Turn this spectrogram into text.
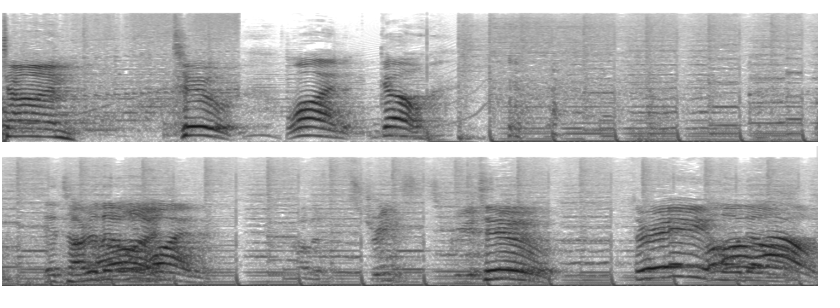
Time. Two, one, go. it's harder than Oh. one. Oh, the strings. Two, three. Oh, no.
